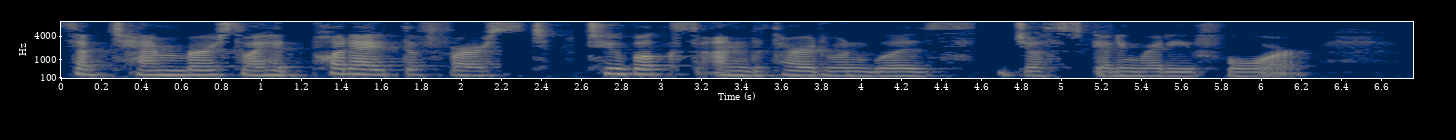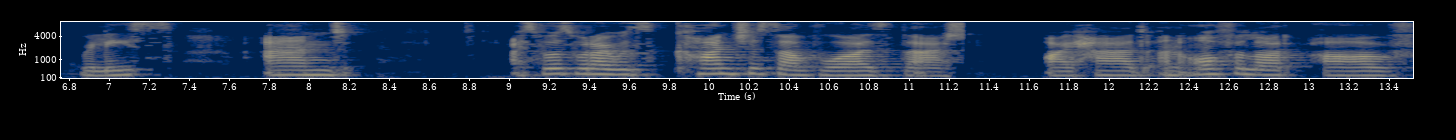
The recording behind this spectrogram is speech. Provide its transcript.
September. So I had put out the first two books, and the third one was just getting ready for release. And I suppose what I was conscious of was that I had an awful lot of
